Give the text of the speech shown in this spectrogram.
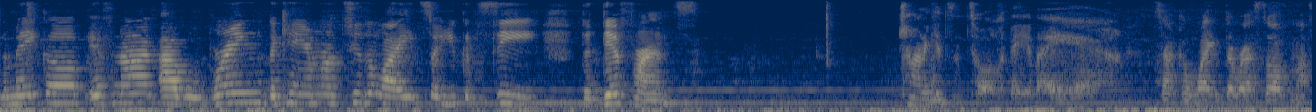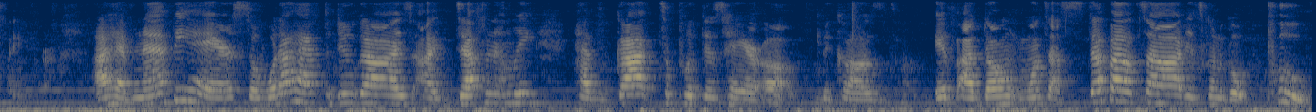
the makeup. If not, I will bring the camera to the light so you could see the difference. trying to get some toilet paper so I can wipe the rest off my finger. I have nappy hair, so what I have to do, guys, I definitely have got to put this hair up because if I don't, once I step outside, it's going to go poof.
